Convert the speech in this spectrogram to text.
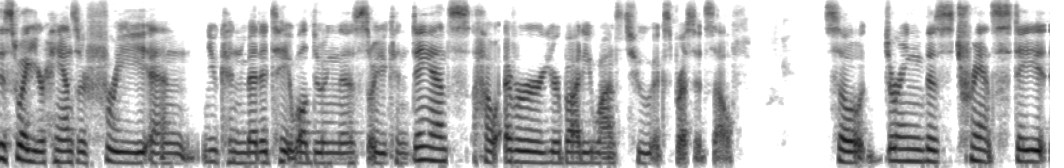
This way, your hands are free and you can meditate while doing this, or you can dance however your body wants to express itself. So, during this trance state,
